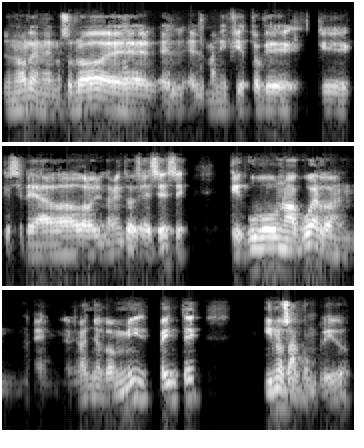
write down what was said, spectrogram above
un orden. Nosotros el, manifiesto que, se le ha dado al ayuntamiento es ese, que hubo unos acuerdos en, el año 2020 y no se han cumplido.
